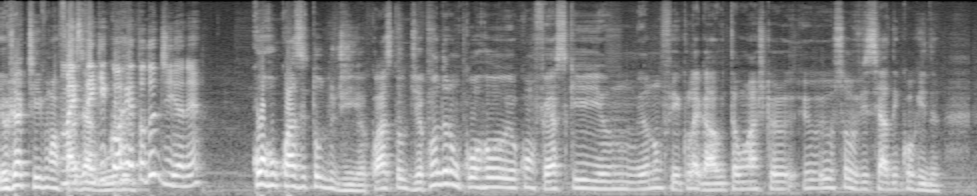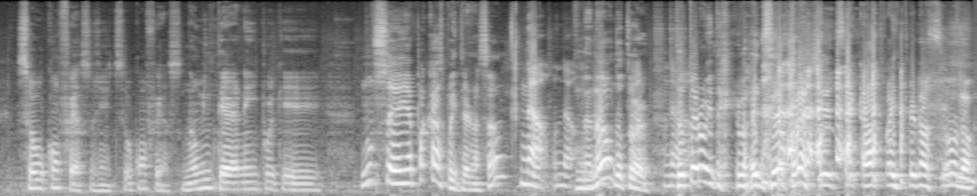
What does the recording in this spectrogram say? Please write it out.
eu já tive uma fase Mas tem aguda. que correr todo dia, né? Corro quase todo dia, quase todo dia. Quando eu não corro, eu confesso que eu, eu não fico legal. Então acho que eu, eu, eu, sou viciado em corrida. Sou, confesso, gente, sou confesso. Não me internem porque. Não sei, é pra casa pra internação? Não, não. Não, é não, doutor? Não. Doutor Wita que vai dizer pra gente se é caso pra internação ou não.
